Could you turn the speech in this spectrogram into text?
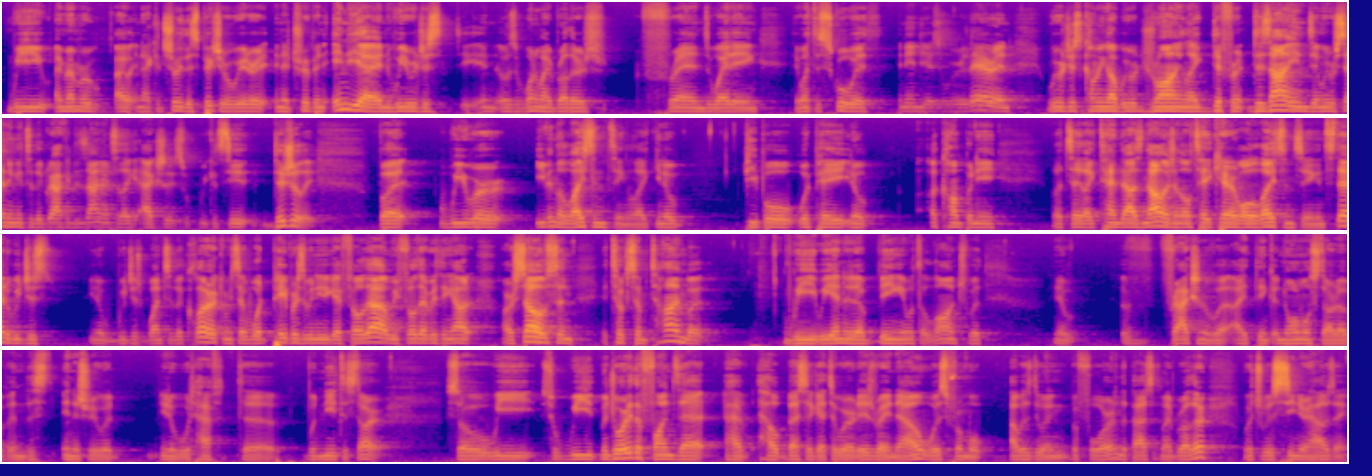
we I remember I, and I could show you this picture. We were in a trip in India and we were just and it was one of my brother's friends' wedding. They went to school with in India, so we were there and we were just coming up. We were drawing like different designs and we were sending it to the graphic designer to like actually so we could see it digitally. But we were even the licensing like you know people would pay you know a company let's say like ten thousand dollars and they'll take care of all the licensing. Instead, we just you know we just went to the clerk and we said what papers do we need to get filled out. We filled everything out ourselves and it took some time, but we we ended up being able to launch with you know a fraction of what I think a normal startup in this industry would you know would have to would need to start. So we so we majority of the funds that have helped Besa get to where it is right now was from what I was doing before in the past with my brother, which was senior housing.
